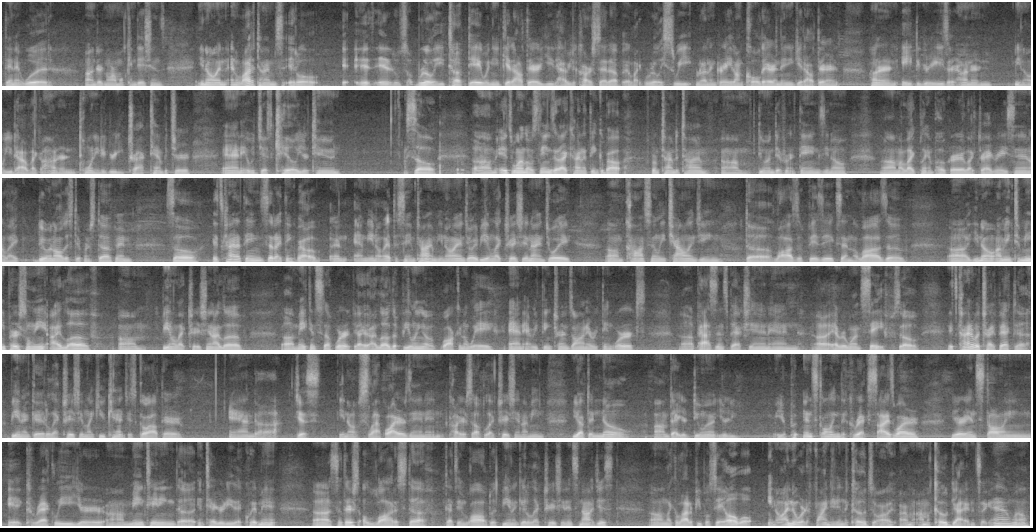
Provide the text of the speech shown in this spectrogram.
than it would under normal conditions. You know and, and a lot of times it'll it, it, was a really tough day when you'd get out there you'd have your car set up and like really sweet running great on cold air and then you get out there and 108 degrees or 100 you know you'd have like 120 degree track temperature and it would just kill your tune. So um, it's one of those things that i kind of think about from time to time um, doing different things you know. Um, i like playing poker i like drag racing i like doing all this different stuff and so it's kind of things that i think about and and you know at the same time you know i enjoy being an electrician i enjoy um, constantly challenging the laws of physics and the laws of, uh, you know, I mean, to me personally, I love um, being an electrician. I love uh, making stuff work. I, I, love the feeling of walking away and everything turns on, everything works, uh, passes inspection, and uh, everyone's safe. So it's kind of a trifecta being a good electrician. Like you can't just go out there and uh, just you know slap wires in and call yourself electrician. I mean, you have to know um, that you're doing you're you're put, installing the correct size wire you're installing it correctly you're um, maintaining the integrity of the equipment uh, so there's a lot of stuff that's involved with being a good electrician it's not just um, like a lot of people say oh well you know i know where to find it in the code so I, am I'm, I'm a code guy and it's like eh well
